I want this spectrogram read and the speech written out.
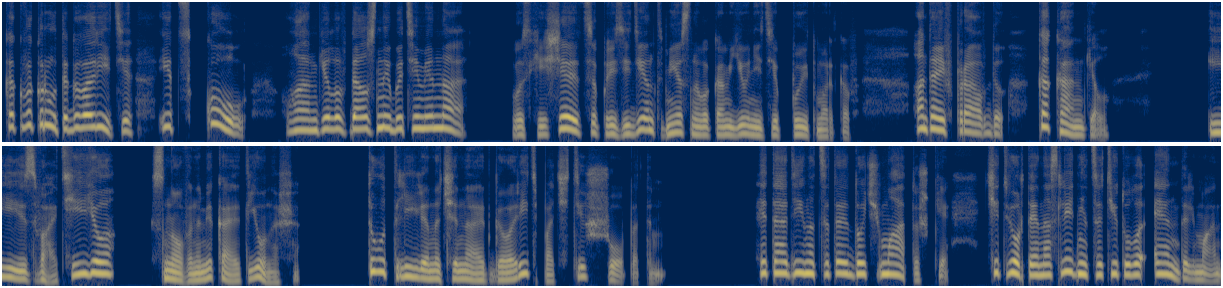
как вы круто говорите! It's cool! У ангелов должны быть имена!» Восхищается президент местного комьюнити Пытмарков. Она и вправду как ангел. И звать ее, снова намекает юноша. Тут Лиля начинает говорить почти шепотом. Это одиннадцатая дочь матушки, четвертая наследница титула Эндельман,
